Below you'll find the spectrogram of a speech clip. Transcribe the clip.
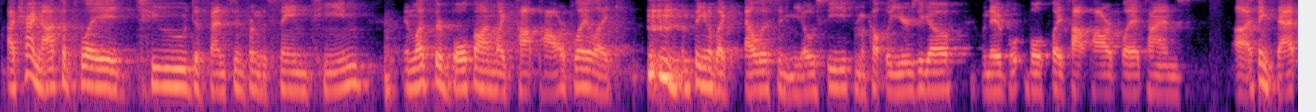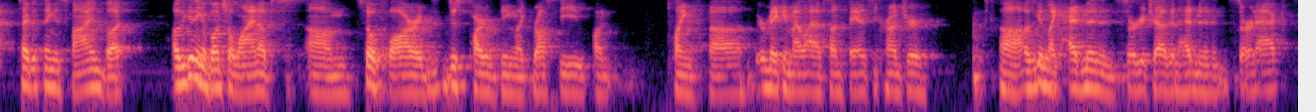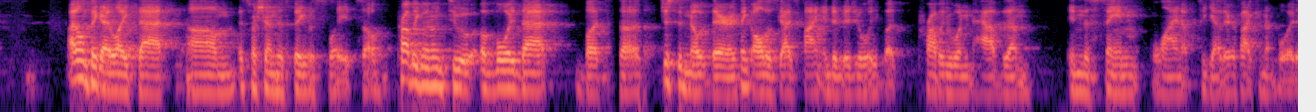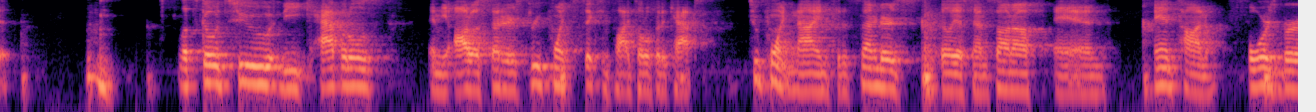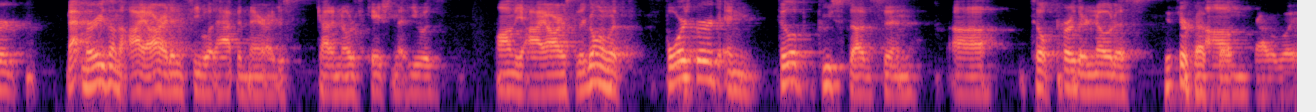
I try not to play two defensemen from the same team unless they're both on like top power play. Like I'm thinking of like Ellis and Josi from a couple years ago when they both play top power play at times. Uh, I think that type of thing is fine, but I was getting a bunch of lineups um, so far, just part of being like rusty on playing uh, or making my lineups on Fantasy Cruncher. Uh, I was getting like Hedman and Sergachev and Hedman and Cernak. I don't think I like that, um, especially on this big of a slate. So probably going to avoid that. But uh, just a note there, I think all those guys fine individually, but probably wouldn't have them in the same lineup together if I can avoid it. Let's go to the Capitals and the Ottawa Senators. 3.6 implied total for the Caps, 2.9 for the Senators. Ilya Samsonov and Anton Forsberg. Matt Murray's on the IR. I didn't see what happened there. I just got a notification that he was on the IR. So they're going with Forsberg and Filip Gustavsson uh, till further notice. He's their best um, probably.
